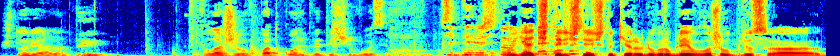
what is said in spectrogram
Что реально ты вложил в подкон 2008? Четыре штуки. Ой, я 4-4 штуки ру- рублей вложил, плюс а,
